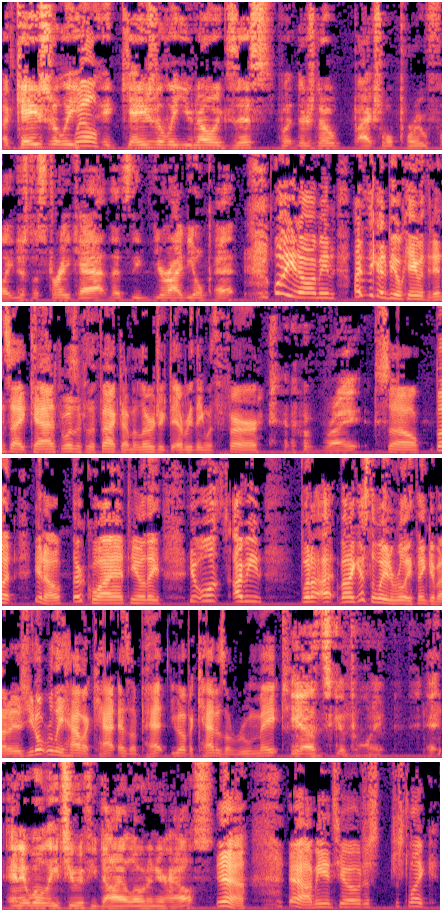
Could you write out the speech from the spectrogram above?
occasionally, Well- occasionally you know exists, but there's no actual proof. Like just a stray cat. That's the, your ideal pet, Well, you know, I mean, I think I'd be okay with an inside cat if it wasn't for the fact I'm allergic to everything with fur. right? So, but you know, they're quiet. You know, they. You, well, I mean, but I, but I guess the way to really think about it is you don't really have a cat as a pet. You have a cat as a roommate. Yeah, that's a good point. And it will eat you if you die alone in your house. Yeah, yeah. I mean, it's you know, just just like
